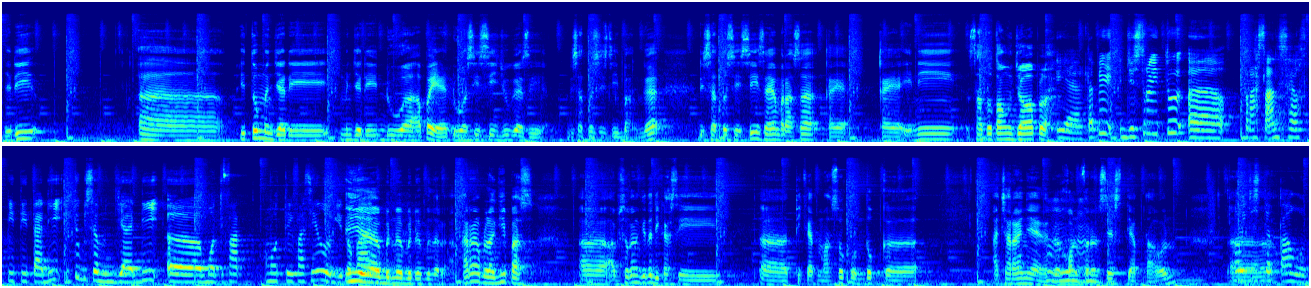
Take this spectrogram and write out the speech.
Jadi eh, itu menjadi menjadi dua apa ya dua sisi juga sih. Di satu sisi bangga, di satu sisi saya merasa kayak kayak ini satu tanggung jawab lah. Iya, tapi justru itu eh, perasaan self pity tadi itu bisa menjadi eh, motiva- motivasi lu gitu iya kan? bener bener bener. Karena apalagi pas eh, abis itu kan kita dikasih eh, tiket masuk untuk ke acaranya ya, ke conference setiap tahun. Mm-hmm. Oh itu Eh, setiap tahun.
